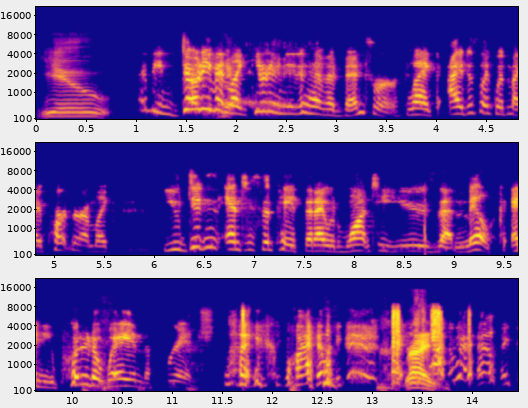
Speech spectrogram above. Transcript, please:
You I mean, don't even like you don't even need to have adventurer. Like I just like with my partner, I'm like, you didn't anticipate that I would want to use that milk and you put it away in the fridge. Like why like, right. Why, like,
